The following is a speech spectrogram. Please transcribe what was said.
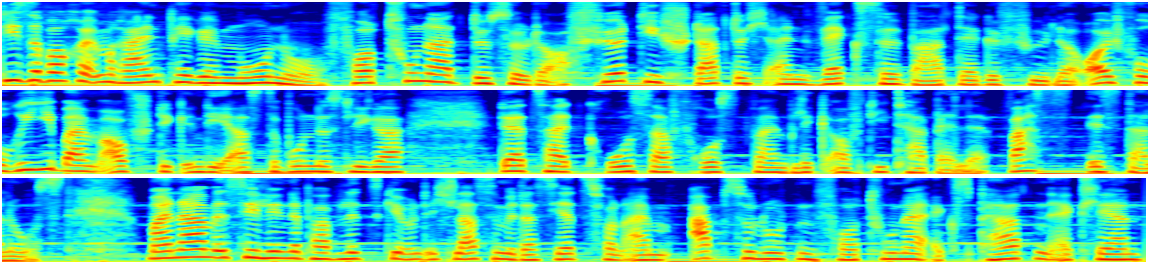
Diese Woche im Rheinpegel Mono. Fortuna Düsseldorf führt die Stadt durch ein Wechselbad der Gefühle. Euphorie beim Aufstieg in die erste Bundesliga. Derzeit großer Frust beim Blick auf die Tabelle. Was ist da los? Mein Name ist Helene Pawlitzki und ich lasse mir das jetzt von einem absoluten Fortuna-Experten erklären,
